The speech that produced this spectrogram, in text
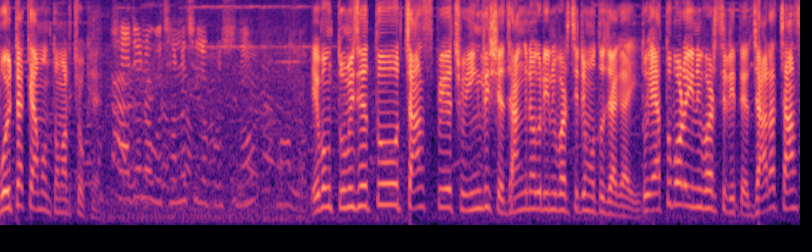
বইটা কেমন তোমার চোখে? সাজানো ছিল প্রশ্ন এবং তুমি যেহেতু চান্স পেয়েছ ইংলিশে জাহাঙ্গীরনগর ইউনিভার্সিটির মতো জায়গায় তো এত বড় ইউনিভার্সিটিতে যারা চান্স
